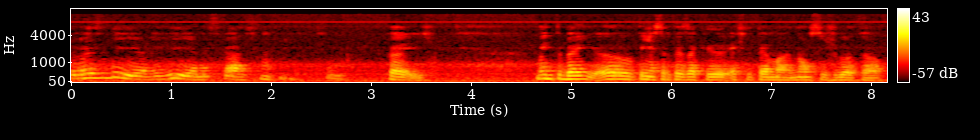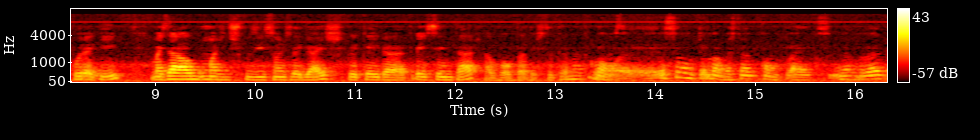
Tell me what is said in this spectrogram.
residia, vivia nesse caso. Uhum. Pois. Muito bem, eu tenho a certeza que este tema não se esgota por aqui, mas há algumas disposições legais que queira acrescentar à volta deste tema? De Bom, esse é um tema bastante complexo. Na verdade,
